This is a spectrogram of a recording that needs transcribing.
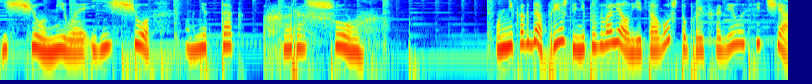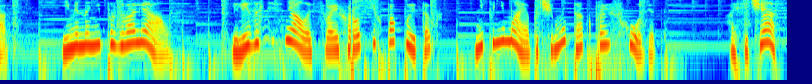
«Еще, милая, еще! Мне так хорошо!» Он никогда прежде не позволял ей того, что происходило сейчас. Именно не позволял – и Лиза стеснялась своих робких попыток, не понимая, почему так происходит. А сейчас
